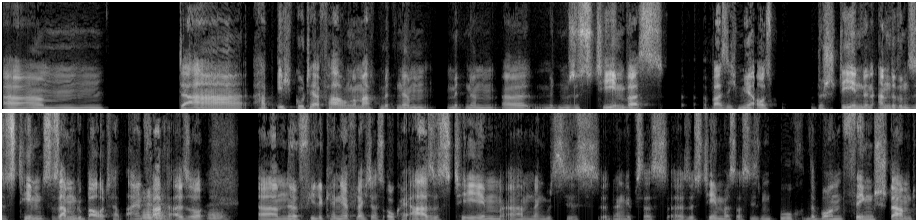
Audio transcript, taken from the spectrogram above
ähm, da habe ich gute Erfahrungen gemacht mit einem mit einem äh, mit einem System, was was ich mir aus bestehenden anderen Systemen zusammengebaut habe. Einfach. Mhm. Also mhm. Ähm, ne, viele kennen ja vielleicht das OKR-System, ähm, dann gibt es dieses, dann gibt's das äh, System, was aus diesem Buch The One Thing stammt.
